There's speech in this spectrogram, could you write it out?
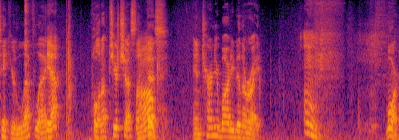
Fine. Take your left leg, Yeah. pull it up to your chest like oh, Okay. this, and turn your body to the right. Mm. More.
